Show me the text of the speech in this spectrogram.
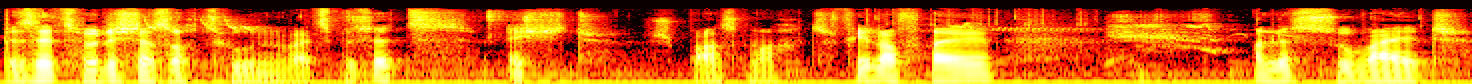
Bis jetzt würde ich das auch tun, weil es bis jetzt echt Spaß macht. Fehlerfrei, alles soweit.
